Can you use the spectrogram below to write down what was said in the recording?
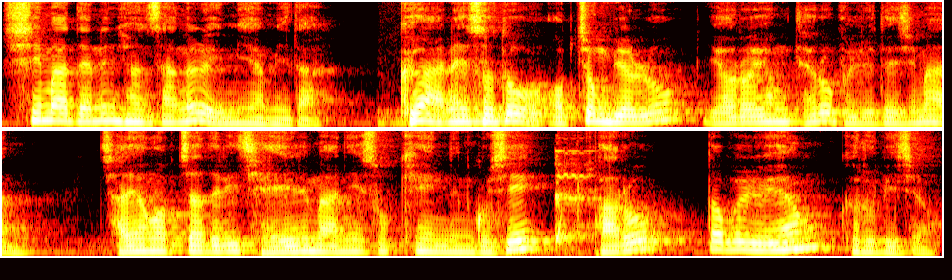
심화되는 현상을 의미합니다. 그 안에서도 업종별로 여러 형태로 분류되지만 자영업자들이 제일 많이 속해 있는 곳이 바로 W형 그룹이죠.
